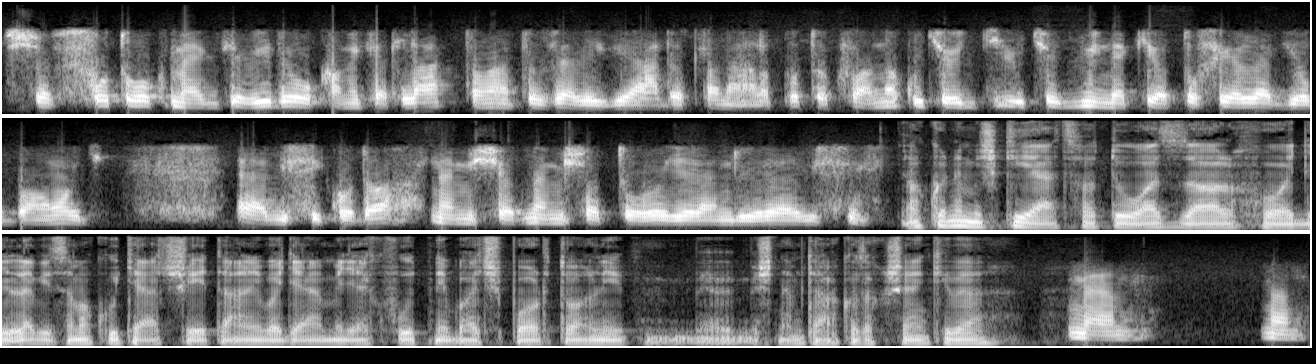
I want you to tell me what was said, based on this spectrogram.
és fotók meg videók, amiket láttam, hát az eléggé áldatlan állapotok vannak, úgyhogy, úgyhogy mindenki attól fél legjobban, hogy elviszik oda, nem is, nem is attól, hogy rendőr elviszi. Akkor nem is kiátszható azzal, hogy leviszem a kutyát sétálni, vagy elmegyek futni, vagy sportolni, és nem találkozok senkivel? Nem, nem.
